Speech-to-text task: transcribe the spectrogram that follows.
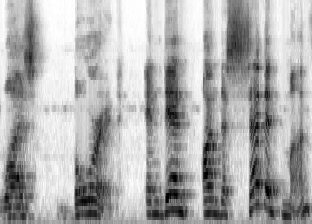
was born. And then on the seventh month,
